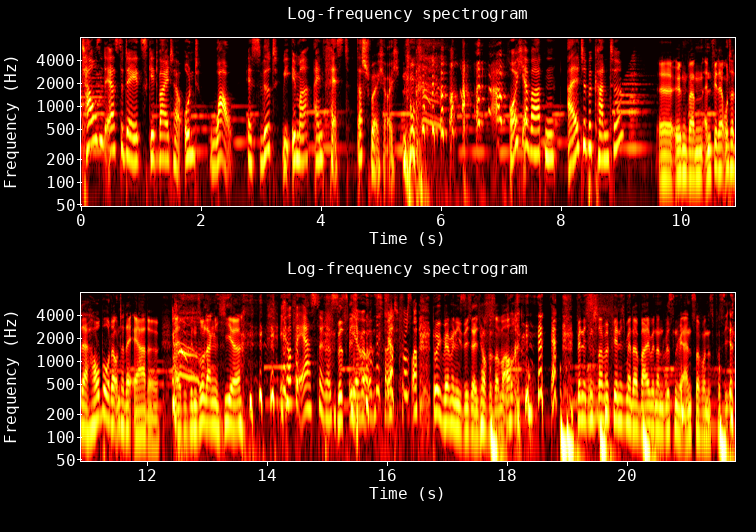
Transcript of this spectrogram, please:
Tausend erste Dates geht weiter und wow, es wird wie immer ein Fest. Das schwöre ich euch. euch erwarten alte Bekannte, äh, irgendwann entweder unter der Haube oder unter der Erde. Also ich bin so lange hier. Ich hoffe ersteres Bis hier ich, bei uns heute. pass auf. du, ich wäre mir nicht sicher, ich hoffe es aber auch. Wenn ich in Staffel 4 nicht mehr dabei bin, dann wissen wir, eins davon ist passiert.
